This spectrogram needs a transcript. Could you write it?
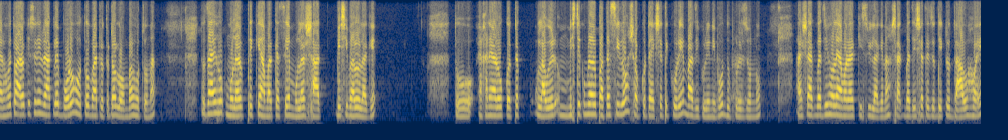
আর হয়তো আরও কিছুদিন রাখলে বড় হতো, বাট অতটা লম্বা হতো না। তো যাই হোক, মূলার থেকে আমার কাছে মূলার শাক বেশি ভালো লাগে। তো এখানে আরও কয়েকটা লাউয়ের মিষ্টি কুমড়ার পাতা ছিল, সবকটা একসাথে করে বাজি করে নিব দুপুরের জন্য। আর শাক ভাজি হলে আমার আর কিছুই লাগে না। শাক ভাজির সাথে যদি একটু ডাল হয়,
